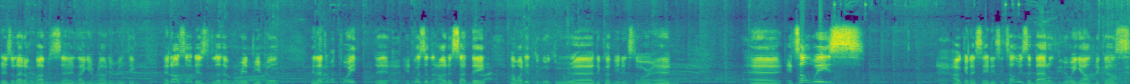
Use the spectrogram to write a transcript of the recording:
there's a lot of bums uh, lying around and everything, and also there's a lot of weird people. And at one point, uh, it was on, a Sunday. I wanted to go to uh, the convenience store, and uh, it's always how can I say this? It's always a battle going out because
